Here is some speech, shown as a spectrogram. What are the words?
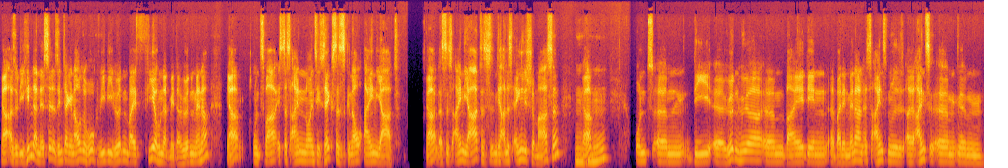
Ja, also die Hindernisse sind ja genauso hoch wie die Hürden bei 400 Meter Hürdenmänner. Ja, und zwar ist das 91,6, das ist genau ein Yard. Ja, das ist ein Yard, das sind ja alles englische Maße. Mhm. Ja. Und ähm, die äh, Hürdenhöhe ähm, bei, den, äh, bei den Männern ist 1,0, äh, 1, ähm, ähm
